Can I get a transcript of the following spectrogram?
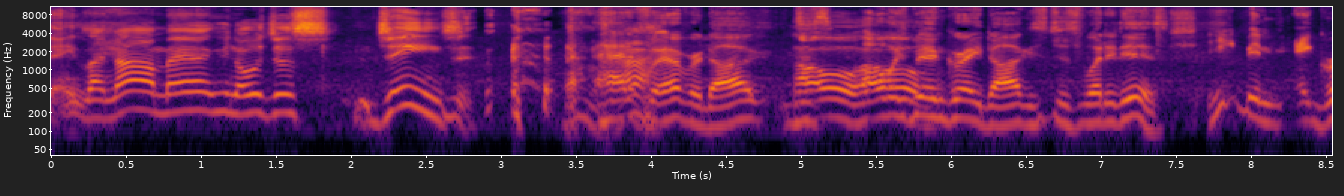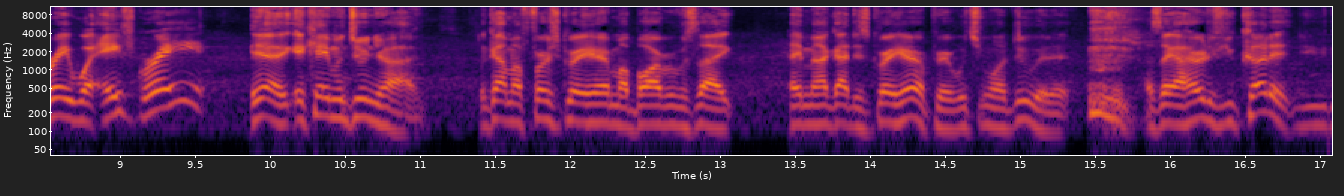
Then he's like, nah, man, you know, it's just jeans. Had it forever, dog. Just How old? How always old? been great, dog. It's just what it is. He been a grade what eighth grade? Yeah, it came in junior high. I got my first gray hair. My barber was like, "Hey man, I got this gray hair up here. What you want to do with it?" I was like, "I heard if you cut it, you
